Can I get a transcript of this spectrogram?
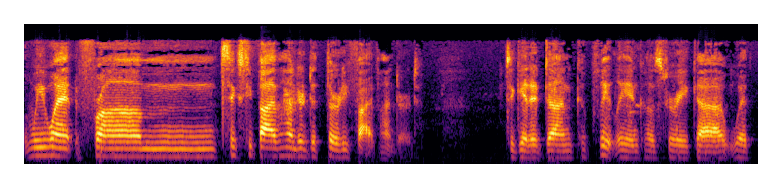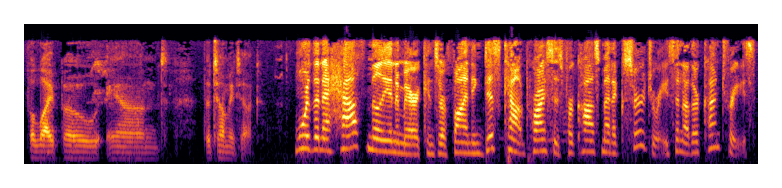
We went from 6500 to 3500 to get it done completely in Costa Rica with the lipo and the tummy tuck. More than a half million Americans are finding discount prices for cosmetic surgeries in other countries.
